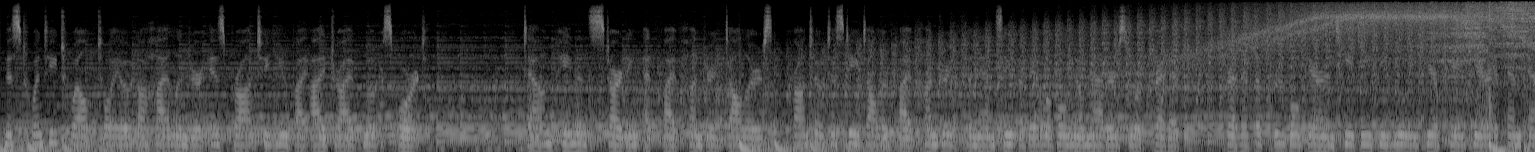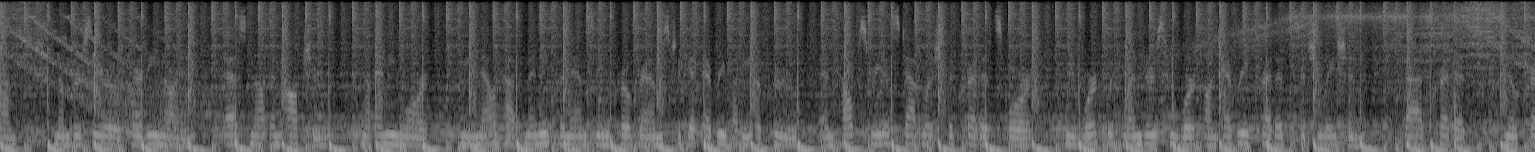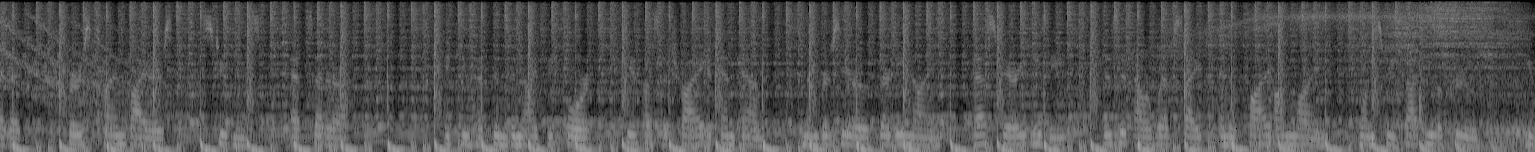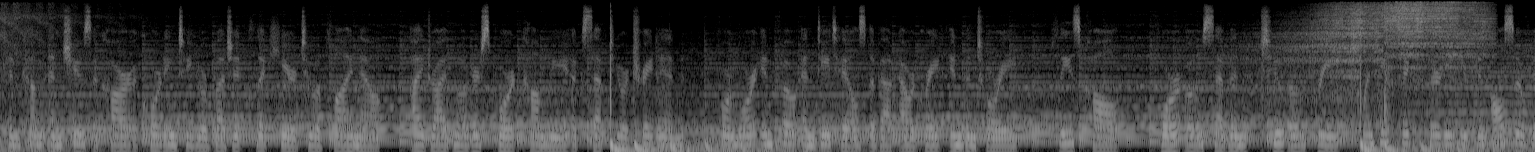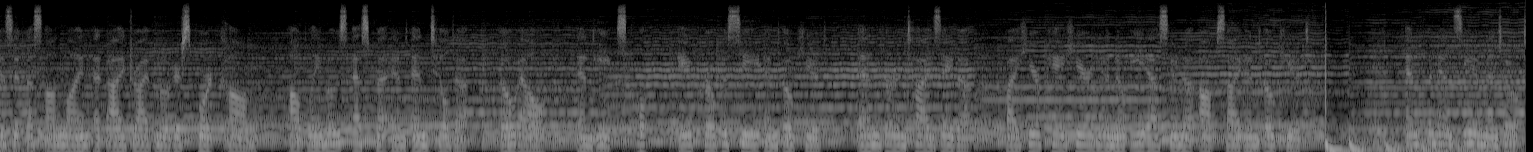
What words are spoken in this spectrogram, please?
This 2012 Toyota Highlander is brought to you by iDrive Motorsport. Down payments starting at $500, pronto to $500 financing available no matters your credit, credit approval guarantee DBUE here pay here at NM, number 039, S not an option, not anymore, we now have many financing programs to get everybody approved and helps re-establish the credit score, we work with lenders who work on every credit situation, credit, no credit, first time buyers, students, etc. If you have been denied before, give us a try at NM, number 039, S very easy, visit our website and apply online, once we got you approved, you can come and choose a car according to your budget. Click here to apply now, iDrive Motorsport.com we accept your trade-in, for more info and details about our great inventory, please call, 407-203-2630 You can also visit us online at iDriveMotorsport.com. Hablemos Espa and N tilde, OL, and Expo, A Probacy and Ocute, N Garantizada, by here pay here ya no es una opsi and Ocute. En financiamiento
